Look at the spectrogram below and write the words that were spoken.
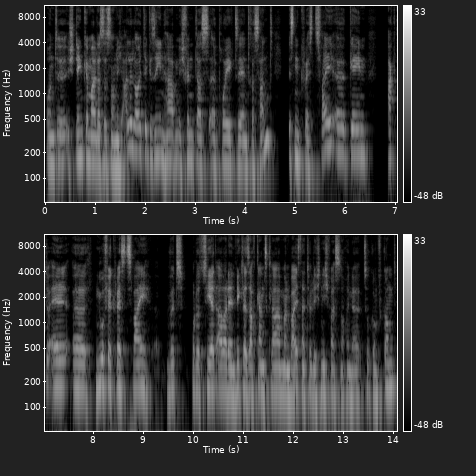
und äh, ich denke mal, dass es noch nicht alle Leute gesehen haben. Ich finde das äh, Projekt sehr interessant. Ist ein Quest 2 äh, Game. Aktuell äh, nur für Quest 2 wird produziert, aber der Entwickler sagt ganz klar, man weiß natürlich nicht, was noch in der Zukunft kommt.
